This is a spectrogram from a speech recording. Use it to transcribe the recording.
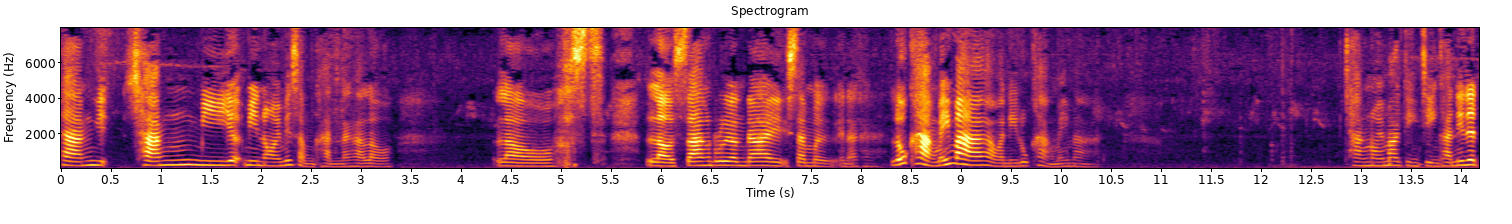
ช้างช้างมีเยอะมีน้อยไม่สำคัญนะคะ เรา เราเราสร้างเรื่องได้เสมอนะคะ ลูกข่างไม่มาค่ะ วันนี้ลูกข่างไม่มา ช้างน้อยมากจริง ๆ ค่ะ นี่เนี่ย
